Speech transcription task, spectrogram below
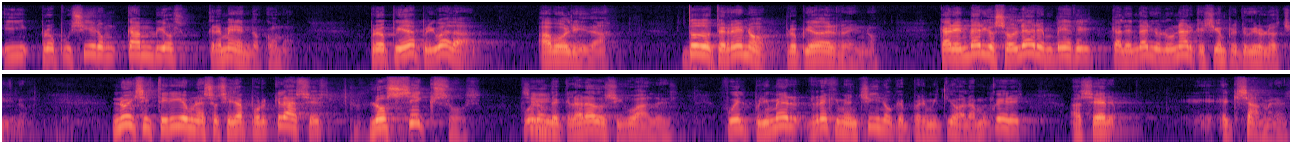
y propusieron cambios tremendos como propiedad privada abolida, todo terreno propiedad del reino, calendario solar en vez del calendario lunar que siempre tuvieron los chinos. No existiría una sociedad por clases, los sexos fueron Sí. declarados iguales. Fue el primer régimen chino que permitió a las mujeres hacer eh, exámenes,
